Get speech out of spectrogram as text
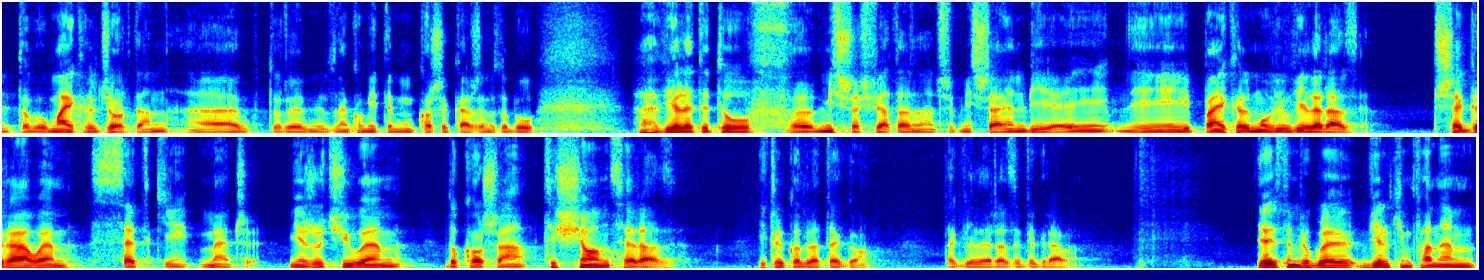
E, To był Michael Jordan, e, który znakomitym koszykarzem zdobył wiele tytułów e, mistrza świata, znaczy mistrza NBA. I Michael mówił wiele razy: Przegrałem setki meczy. Nie rzuciłem do kosza tysiące razy. I tylko dlatego tak wiele razy wygrałem. Ja jestem w ogóle wielkim fanem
